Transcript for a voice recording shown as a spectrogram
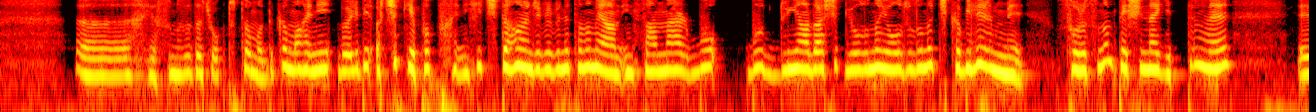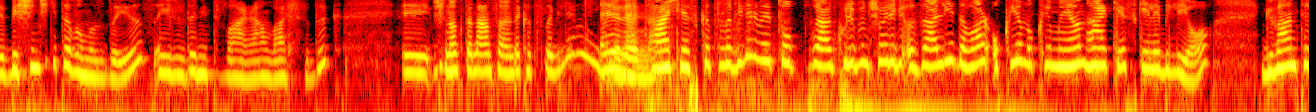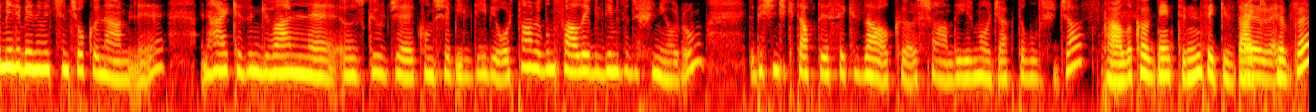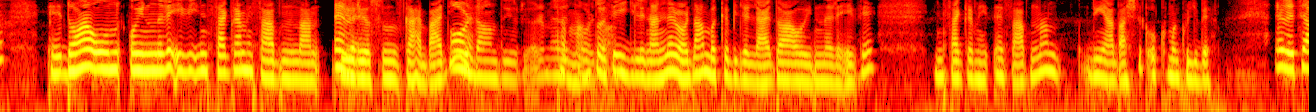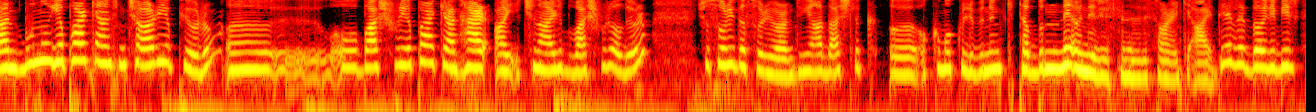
e, yasımızı da çok tutamadık ama hani böyle bir açık yapıp hani hiç daha önce birbirini tanımayan insanlar bu bu dünyadaşlık yoluna yolculuğuna çıkabilir mi sorusunun peşine gittim ve e, beşinci kitabımızdayız. Eylül'den itibaren başladık. E, Şu noktadan sonra da katılabilir mi? Evet herkes katılabilir ve top yani kulübün şöyle bir özelliği de var. Okuyan okuyamayan herkes gelebiliyor. Güven temeli benim için çok önemli. Hani herkesin güvenle özgürce konuşabildiği bir ortam ve bunu sağlayabildiğimizi düşünüyorum. İşte beşinci kitapta sekiz daha okuyoruz şu anda 20 Ocak'ta buluşacağız. Paolo Cognetti'nin sekiz daha evet. kitabı. E, Doğa Oyunları Evi Instagram hesabından evet. duyuruyorsunuz galiba değil oradan mi? Oradan duyuruyorum evet tamam. oradan. Dolayısıyla ilgilenenler oradan bakabilirler Doğa Oyunları Evi. Instagram hesabından Dünyadaşlık Okuma Kulübü. Evet yani bunu yaparken şimdi çağrı yapıyorum. Ee, o başvuru yaparken her ay için ayrı bir başvuru alıyorum. Şu soruyu da soruyorum. Dünyadaşlık e, Okuma Kulübü'nün kitabını ne önerirsiniz bir sonraki ay diye ve böyle bir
